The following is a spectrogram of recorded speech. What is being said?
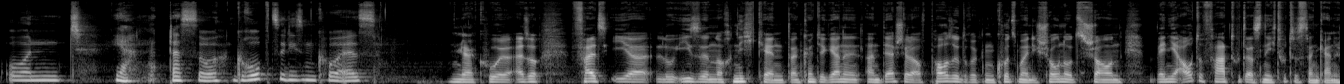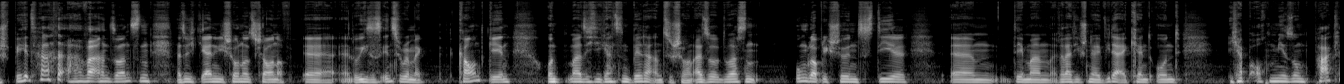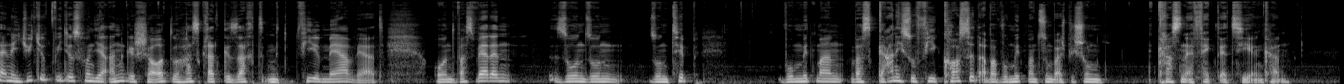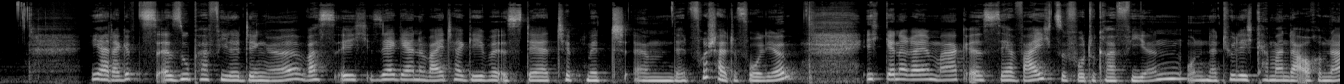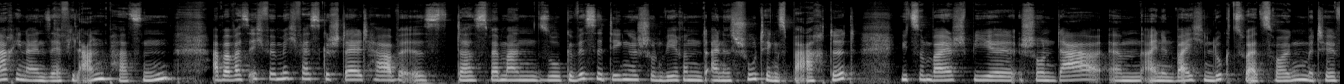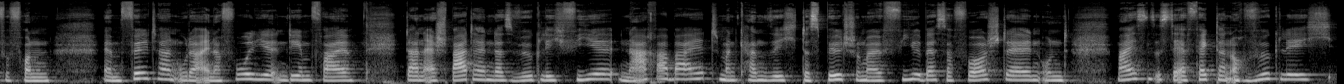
Und ja, das so grob zu diesem Kurs. Ja, cool. Also, falls ihr Luise noch nicht kennt, dann könnt ihr gerne an der Stelle auf Pause drücken, kurz mal in die Shownotes schauen. Wenn ihr Auto fahrt, tut das nicht, tut es dann gerne später. Aber ansonsten natürlich gerne in die Shownotes schauen, auf äh, Luises Instagram-Account gehen und mal sich die ganzen Bilder anzuschauen. Also, du hast einen unglaublich schönen Stil, ähm, den man relativ schnell wiedererkennt und ich habe auch mir so ein paar kleine YouTube-Videos von dir angeschaut. Du hast gerade gesagt, mit viel Mehrwert. Und was wäre denn so, so, ein, so ein Tipp, womit man, was gar nicht so viel kostet, aber womit man zum Beispiel schon einen krassen Effekt erzielen kann? Ja, da gibt's äh, super viele Dinge. Was ich sehr gerne weitergebe, ist der Tipp mit ähm, der Frischhaltefolie. Ich generell mag es sehr weich zu fotografieren und natürlich kann man da auch im Nachhinein sehr viel anpassen. Aber was ich für mich festgestellt habe, ist, dass wenn man so gewisse Dinge schon während eines Shootings beachtet, wie zum Beispiel schon da ähm, einen weichen Look zu erzeugen mit Hilfe von ähm, Filtern oder einer Folie in dem Fall, dann erspart einen das wirklich viel Nacharbeit. Man kann sich das Bild schon mal viel besser vorstellen und meistens ist der Effekt dann auch wirklich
